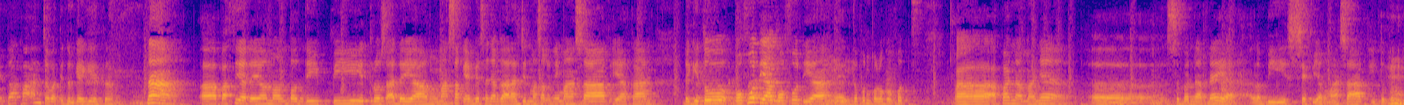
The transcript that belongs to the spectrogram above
itu apaan? Coba tidur kayak gitu. Nah eh, pasti ada yang nonton TV terus ada yang masak yang biasanya nggak rajin masak ini masak ya kan? Udah gitu GoFood ya GoFood ya. Iya. Ya, itu pun kalau GoFood eh, apa namanya eh, sebenarnya ya lebih safe yang masak. Itu pun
